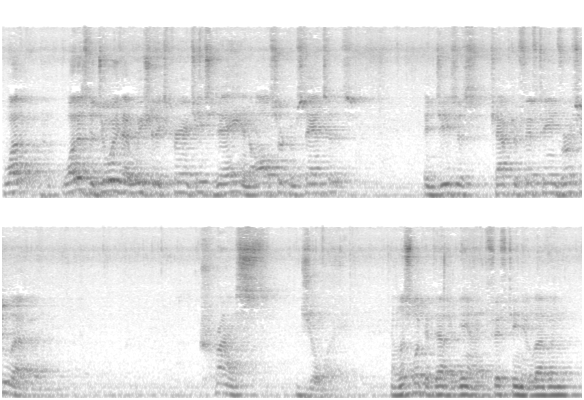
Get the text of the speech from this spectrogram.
what, what is the joy that we should experience each day in all circumstances? In Jesus chapter 15, verse 11, Christ's joy. And let's look at that again, 15, 11.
